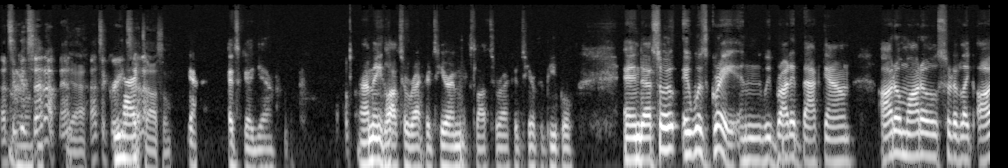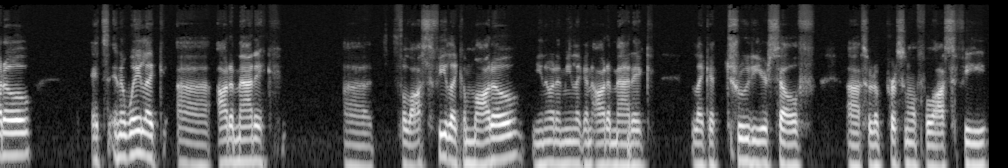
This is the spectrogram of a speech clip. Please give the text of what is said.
That's a good setup, man. Yeah. That's a great Yeah, That's awesome. Yeah, It's good, yeah. I make lots of records here. I mix lots of records here for people, and uh, so it was great. And we brought it back down. Auto motto, sort of like auto. It's in a way like uh, automatic uh, philosophy, like a motto. You know what I mean? Like an automatic, like a true to yourself uh, sort of personal philosophy.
